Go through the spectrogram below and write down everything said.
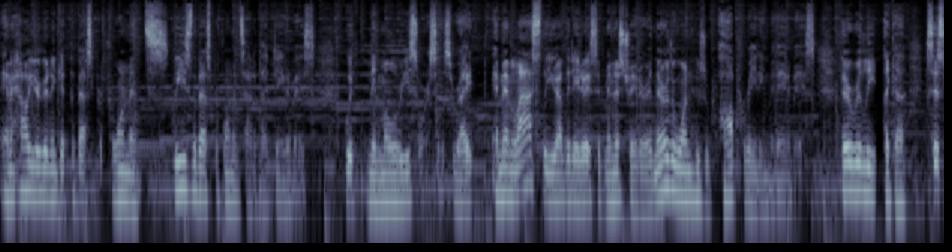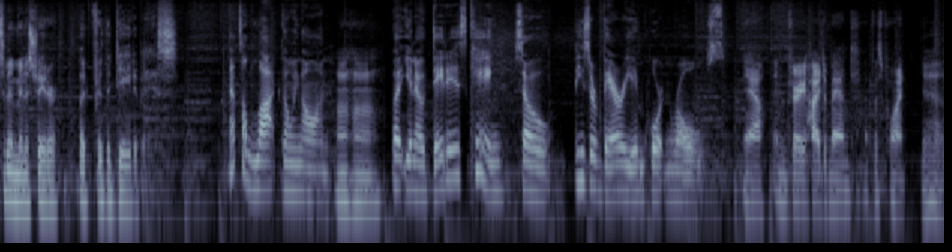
And how you're going to get the best performance, squeeze the best performance out of that database with minimal resources, right? And then lastly, you have the database administrator, and they're the one who's operating the database. They're really like a system administrator, but for the database. That's a lot going on. Mm-hmm. But, you know, data is king. So these are very important roles. Yeah, and very high demand at this point. Yeah.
